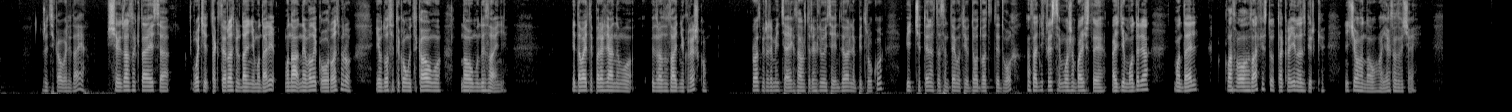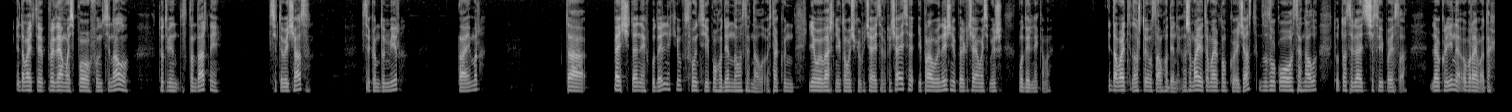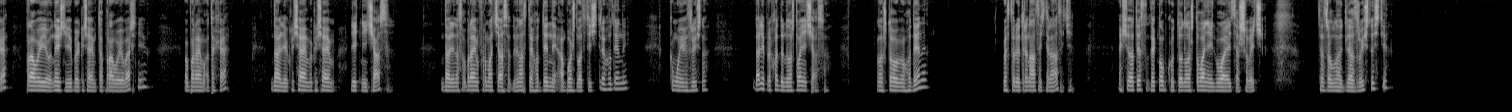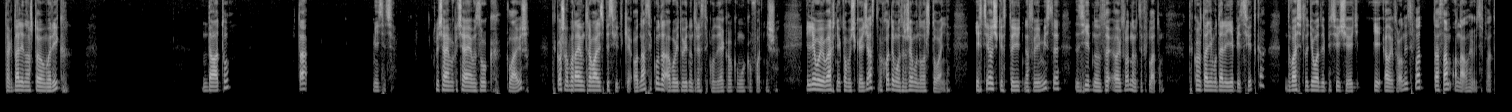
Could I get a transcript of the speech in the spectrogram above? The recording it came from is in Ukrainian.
Дуже цікаво виглядає. Ще відразу кидається в очі, так це розмір даної моделі. Вона невеликого розміру і в досить такому цікавому новому дизайні. І давайте переглянемо відразу задню кришку. Розмір ремінця, як завжди, регулюється індивідуально під руку від 14 см до 22 На задній кришці можемо бачити ID модуля, модель, клас вологого захисту та країну збірки. Нічого нового, як зазвичай. І давайте пройдемось по функціоналу. Тут він стандартний, світовий час, секундомір, таймер та 5 щоденних будильників з функцією погодинного сигналу. Ось так він лівою верхньою кнопочкою включається, виключається, і правою нижньою переключаємось між будильниками. І давайте налаштуємо сам годинник. Нажимаємо і тримаємо кнопку Adjust до звукового сигналу. Тут у нас з'являються часові пояса. Для України обираємо АТХ, правою нижньою переключаємо та правою верхньою. Обираємо АТХ. Далі включаємо, виключаємо літній час. Далі нас обираємо формат часу 12 годинний або ж 24 годинний, кому як зручно. Далі переходимо до налаштування часу. Налаштовуємо години. Виставлю 13.13. Якщо натиснути кнопку, то налаштування відбувається швидше. Це зроблено для зручності. Так, далі налаштовуємо рік, дату та місяць. Включаємо, виключаємо звук клавіш. Також обираємо тривалість підсвітки 1 секунда або відповідно 3 секунди, як кому комфортніше. І лівою верхньою кнопочкою Adjust виходимо з режиму налаштування. І стрілочки стають на своє місце згідно з електронним циферблатом. Також в даній моделі є підсвітка, два світлодіоди підсвічують і електронний циферблат, та сам аналоговий циферблат.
